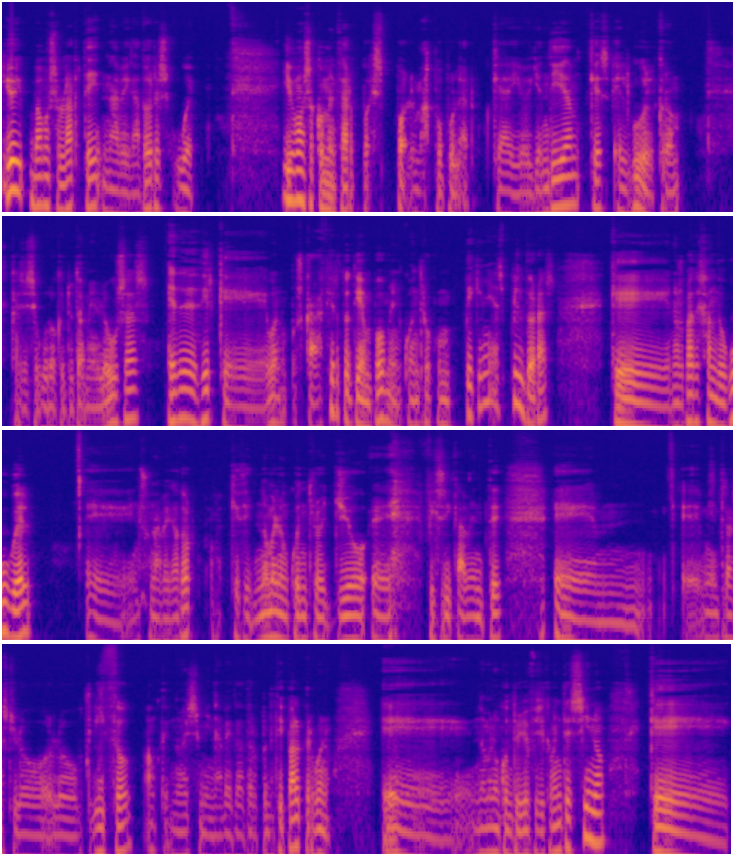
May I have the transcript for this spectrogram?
Y hoy vamos a hablar de navegadores web. Y vamos a comenzar pues por el más popular que hay hoy en día, que es el Google Chrome casi seguro que tú también lo usas. He de decir que, bueno, pues cada cierto tiempo me encuentro con pequeñas píldoras que nos va dejando Google eh, en su navegador, que decir, no me lo encuentro yo eh, físicamente em, eh, mientras lo, utilizo, aunque no es mi navegador principal, pero bueno, no me lo encuentro yo físicamente, sino que,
